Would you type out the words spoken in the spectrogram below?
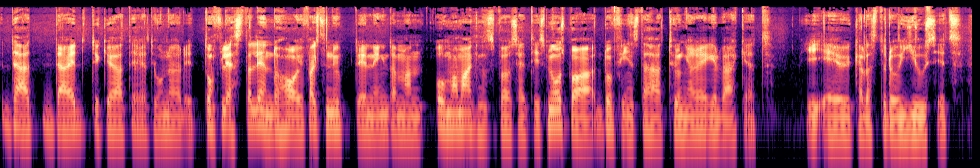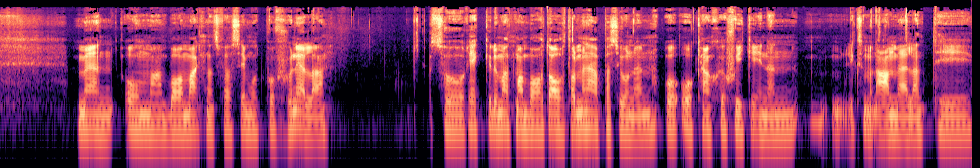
Där, där tycker jag att det är rätt onödigt. De flesta länder har ju faktiskt en uppdelning där man, om man marknadsför sig till småsparare, då finns det här tunga regelverket. I EU kallas det då USIT. Men om man bara marknadsför sig mot professionella så räcker det med att man bara har ett avtal med den här personen och, och kanske skickar in en, liksom en anmälan till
